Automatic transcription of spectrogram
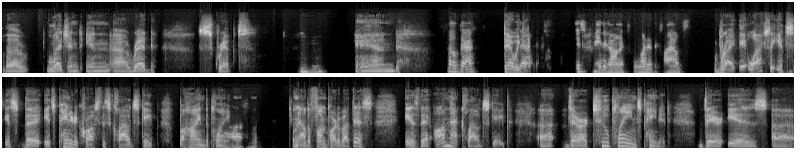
the legend in uh, red script. Hmm and So that there we go. It's painted on one of the clouds. right. It, well actually it's it's the it's painted across this cloudscape behind the plane. Oh, Now, the fun part about this is that on that cloudscape, uh, there are two planes painted. There is uh,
